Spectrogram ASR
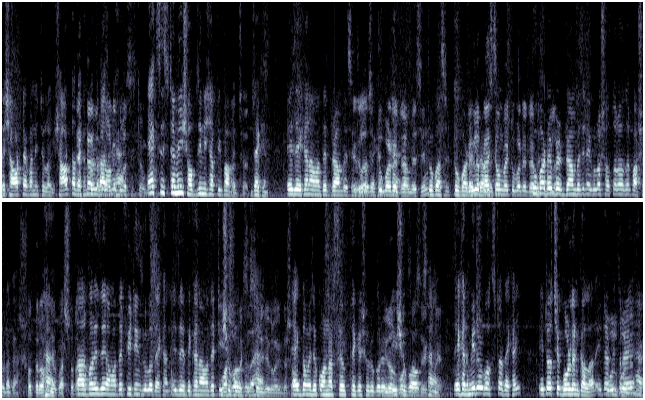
যে শাওয়ারটা পানি চলে আসবে। শাওয়ারটা দেখেন কত হ্যাঁ। এক সিস্টেমেই সব জিনিস আপনি পাবেন। আচ্ছা, আচ্ছা। দেখেন। এই যে এখানে আমাদের ড্রাম বেসিন এগুলো হচ্ছে টু পার্টের drum basin. Two part two পার্টের এগুলো প্রাইস কেমন ভাই টু পার্টের ড্রাম টু পার্টের ড্রাম বেসিন এগুলো সতেরো হাজার পাঁচশো টাকা। সতেরো হাজার পাঁচশো টাকা। তারপরে যে আমাদের ফিটিংসগুলো দেখেন এই যে দেখেন আমাদের টিস্যু বক্সগুলো যেগুলো একদম এই যে কর্নার সেলফ থেকে শুরু করে টিস্যু বক্স হ্যাঁ। এখানে। মিরর বক্সটা দেখাই এটা হচ্ছে গোল্ডেন কালার এটার ভিতরে হ্যাঁ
